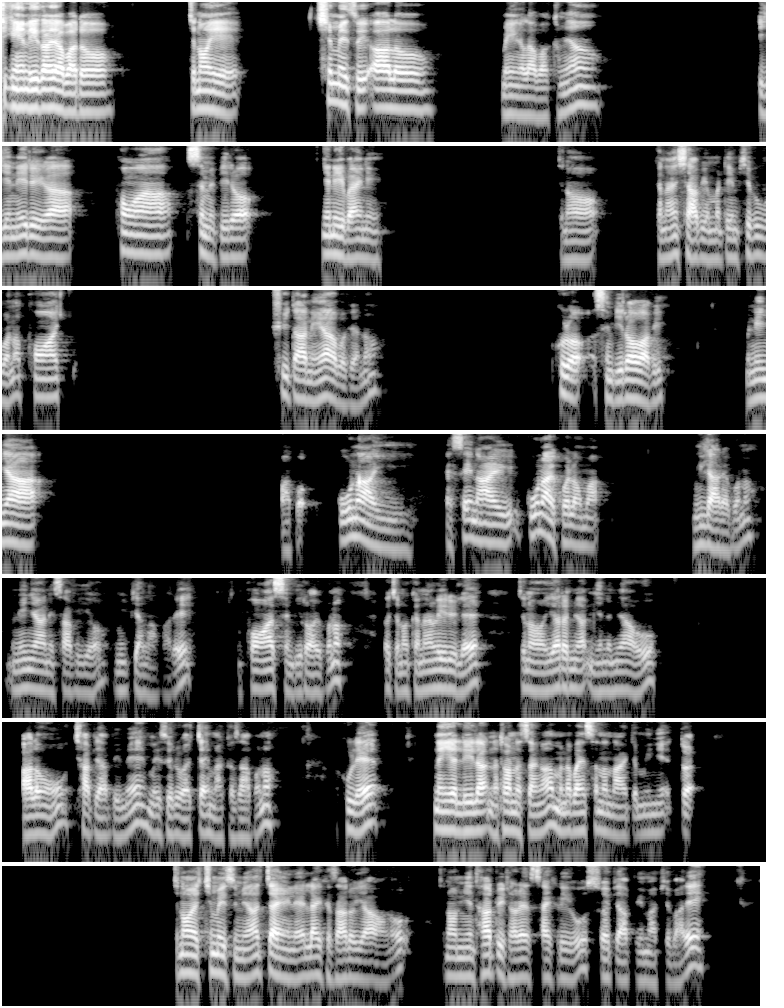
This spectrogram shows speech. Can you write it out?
ချစ်ခင်လေးစားရပါတော့ကျွန်တော်ရဲ့ချစ်မိတ်ဆွေအားလုံးမင်္ဂလာပါခင်ဗျာအရင်နေ့တွေကဖုန်းအားအဆင်မပြေတော့ညနေပိုင်းနေကျွန်တော်ကနန်းရှာပြီးမတင်ဖြစ်ဘူးပေါ့နော်ဖုန်းအားရွှေတာနေရပါဗျာနော်အခုတော့အဆင်ပြေတော့ပါပြီမင်းညပါပေါ့9နာရီ10နာရီ9နာရီခွဲလောက်မှ မိလာတယ်ပေါ့နော်မင်းညနေစပြီးတော့မိပြန်လာပါတယ်ဖုန်းအားဆင်ပြီးတော့ပြီပေါ့နော်အဲကျွန်တော်ကဏ္ဍလေးတွေလည်းကျွန်တော်ရရမြမြင်ရမြကိုအားလုံးကိုချပြပေးမယ်မိတ်ဆွေတို့ကကြိုက်မှာကစားပေါ့နော်အခုလည်း2ရက်4လ2025မနက်ပိုင်း12နာရီ10မိနစ်အတွက်ကျွန်တော်ရဲ့ချစ်မိတ်ဆွေများကြိုက်ရင်လည်း like ကစားလို့ရအောင်လို့ကျွန်တော်မြင်ထားတွေ့ထားတဲ့ site ကလေးကိုဆွဲပြပေးမှာဖြစ်ပါတယ်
